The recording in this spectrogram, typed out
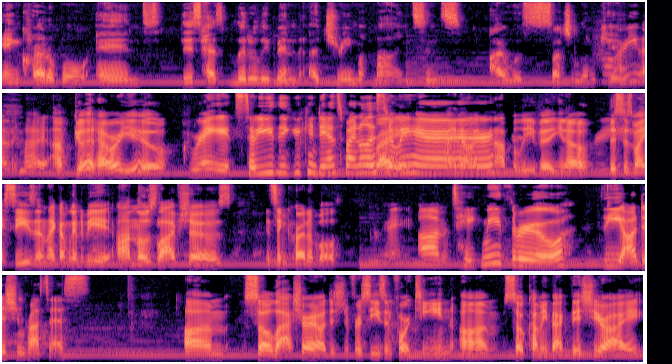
incredible, and this has literally been a dream of mine since I was such a little kid. How are you, Evan? Hi, I'm good. How are you? Great. So you think you can dance finalist right. over here? I know. I cannot believe it. You know, this is my season. Like I'm gonna be on those live shows. It's incredible. Okay. Um, take me through the audition process. Um, so last year I auditioned for season 14. Um, so coming back this year, I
